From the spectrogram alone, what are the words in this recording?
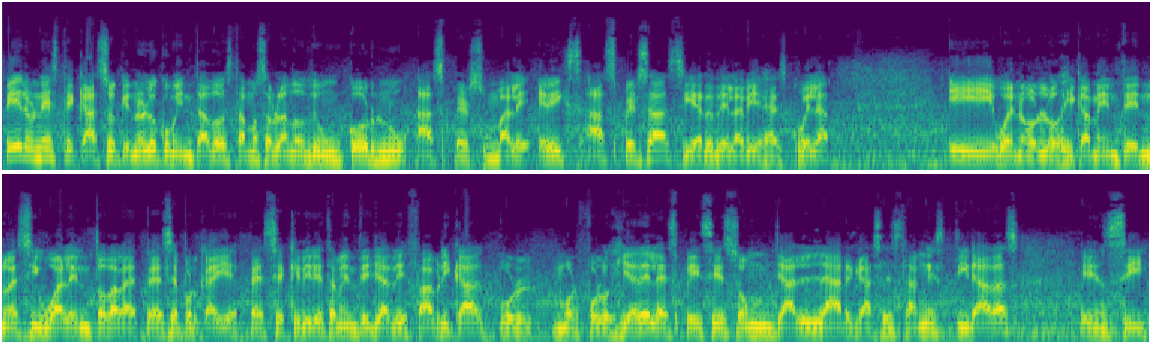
pero en este caso, que no lo he comentado, estamos hablando de un Cornu aspersum, ¿vale? Elix aspersa, si eres de la vieja escuela. Y bueno, lógicamente no es igual en todas las especies porque hay especies que directamente ya de fábrica, por morfología de la especie, son ya largas, están estiradas en sí.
